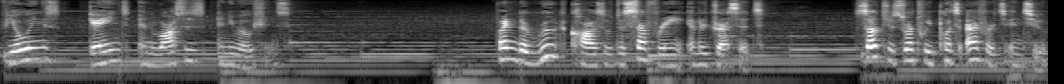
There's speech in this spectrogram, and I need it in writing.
feelings, gains and losses, and emotions. Find the root cause of the suffering and address it. Such is what we put effort into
